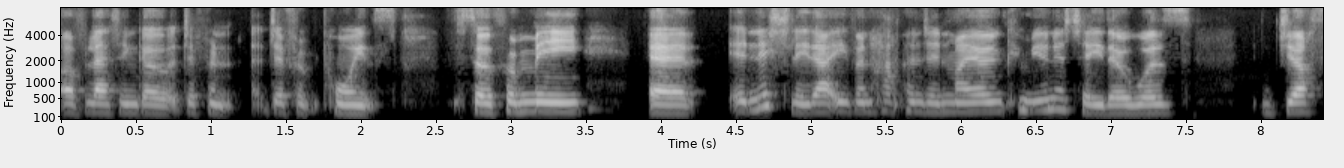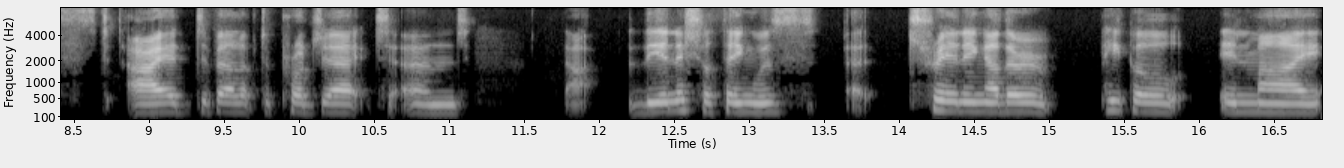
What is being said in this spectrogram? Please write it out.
of letting go at different different points so for me, uh, initially, that even happened in my own community. There was just, I had developed a project, and the initial thing was uh, training other people in my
